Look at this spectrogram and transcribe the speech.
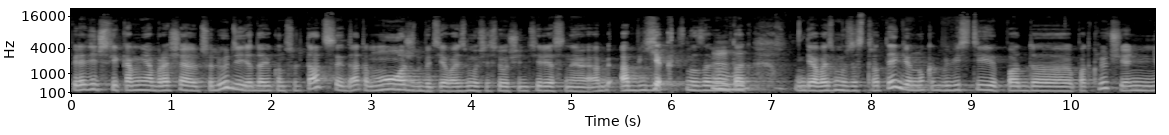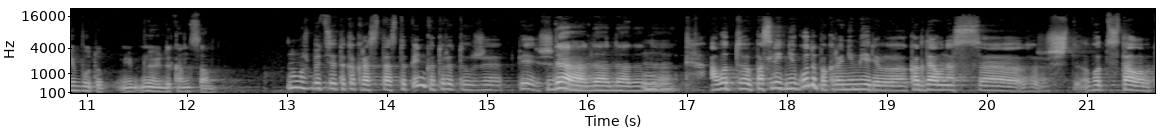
Периодически ко мне обращаются люди, я даю консультации, да, там, может быть, я возьмусь, если очень интересный объект, назовем так, я возьму за стратегию, но как бы вести под, э, под ключ я не буду, ну и до конца. Ну, может быть, это как раз та ступень, которую ты уже перешел. Да, да, да, да, угу. да. А вот э, последние годы, по крайней мере, э, когда у нас э, вот стало вот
